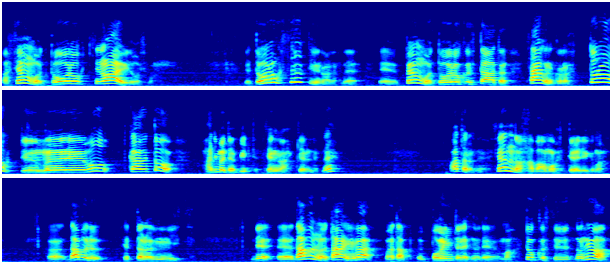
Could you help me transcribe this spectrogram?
まあ、線を登録しながら移動します。で登録するっていうのはですね、えー、ペンを登録した後、最後にこのストロークっていう命令を使うと、初めてビット、線が引けるんですね。あとですね、線の幅も指定できます。ダブルセットのイ率。で、えー、ダブルの単位はまたポイントですので、まあ、太くするのには、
